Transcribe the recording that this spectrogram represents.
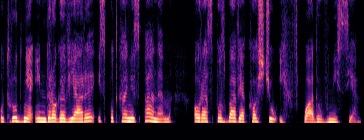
utrudnia im drogę wiary i spotkanie z Panem oraz pozbawia Kościół ich wkładu w misję.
